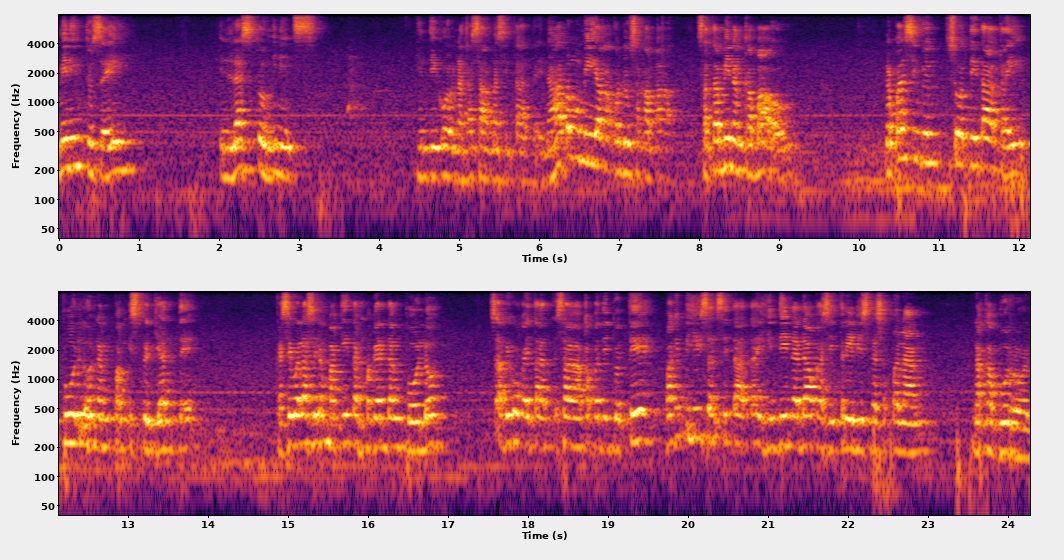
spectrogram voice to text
Meaning to say, in last two minutes, hindi ko nakasama si tatay. Na habang umiyak ako doon sa kaba, sa tabi ng kabao, napansin ko yung suot ni tatay, polo ng pang-estudyante. Kasi wala silang makitang magandang polo. Sabi ko kay tat sa kapatid ko, Te, bakit bihisan si tatay? Hindi na daw kasi 3 days na siya palang nakaburon.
